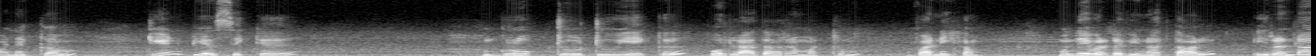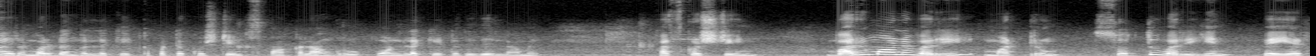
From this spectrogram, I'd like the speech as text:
வணக்கம். டிஎன்பிஎஸ்சிக்கு குரூப் டூ டூ ஏக்கு பொருளாதாரம் மற்றும் வணிகம். முந்தைய வருட வினாத்தாள் இரண்டாயிரம் வருடங்களில் கேட்கப்பட்ட கொஸ்டின்ஸ் பார்க்கலாம். குரூப் ஒனில் கேட்டது இது எல்லாமே. ஃபஸ்ட் கொஸ்டின் வருமான வரி மற்றும் சொத்து வரியின் பெயர்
